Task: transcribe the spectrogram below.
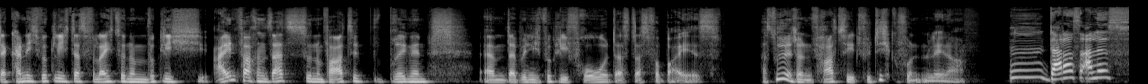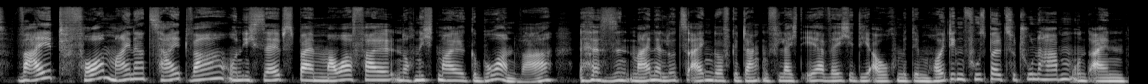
da kann ich wirklich das vielleicht zu einem wirklich einfachen Satz, zu einem Fazit bringen. Ähm, da bin ich wirklich froh, dass das vorbei ist. Hast du denn schon ein Fazit für dich gefunden, Lena? Mm, da das alles weit vor meiner Zeit war und ich selbst beim Mauerfall noch nicht mal geboren war, sind meine Lutz-Eigendorf-Gedanken vielleicht eher welche, die auch mit dem heutigen Fußball zu tun haben und einen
